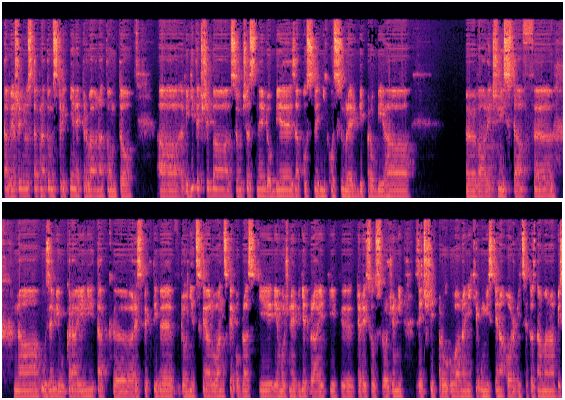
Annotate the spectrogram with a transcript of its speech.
ta veřejnost tak na tom striktně netrvá na tomto. A vidíte třeba v současné době za posledních 8 let, kdy probíhá Eh, válečný stav eh, na území Ukrajiny, tak eh, respektive v Doněcké a Luhanské oblasti je možné vidět vlajky, které jsou složeny ze tří pruhů a na nich je umístěna orlice, to znamená bez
